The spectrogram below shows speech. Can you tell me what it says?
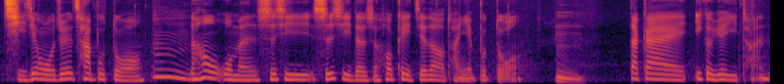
期间，我觉得差不多。嗯，然后我们实习实习的时候可以接到的团也不多，嗯，大概一个月一团，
